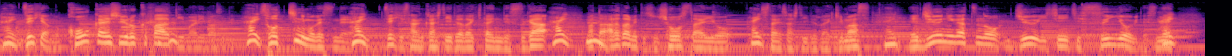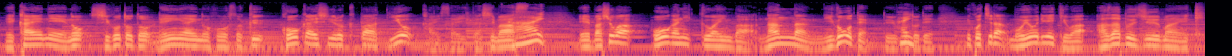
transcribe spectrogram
はい。ぜひあの公開収録パーティーもありますので、はい。そっちにもですね、はい。ぜひ参加していただきたいんですが、はい。またうん。改めてその詳細をはい。伝えさせていただきます。はい。え12月の11日水曜日ですね、はい。えカエネの仕事と恋愛の法則公開収録パーティーを開催いたします。はい。え場所はオーガニックワインバー南南2号店ということで、えこちら最寄り駅は麻布十番駅。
